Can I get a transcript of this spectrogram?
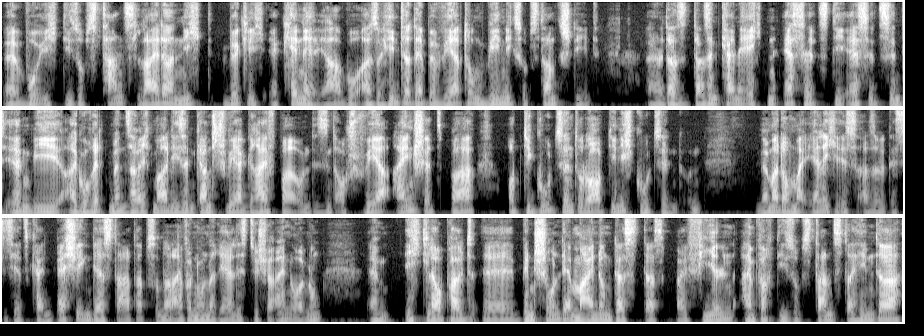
äh, wo ich die Substanz leider nicht wirklich erkenne, ja, wo also hinter der Bewertung wenig Substanz steht. Äh, da, da sind keine echten Assets. Die Assets sind irgendwie Algorithmen, sage ich mal. Die sind ganz schwer greifbar und die sind auch schwer einschätzbar, ob die gut sind oder ob die nicht gut sind. Und wenn man doch mal ehrlich ist, also das ist jetzt kein Bashing der Startups, sondern einfach nur eine realistische Einordnung. Ähm, ich glaube halt, äh, bin schon der Meinung, dass, dass bei vielen einfach die Substanz dahinter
